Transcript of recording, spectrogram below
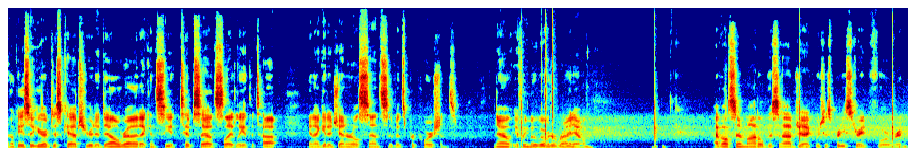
Okay, so here I've just captured a dowel rod. I can see it tips out slightly at the top and I get a general sense of its proportions. Now, if we move over to Rhino, I've also modeled this object, which is pretty straightforward.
